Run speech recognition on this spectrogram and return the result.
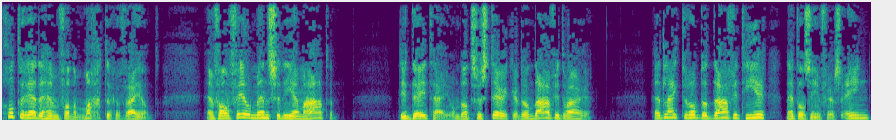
God redde hem van een machtige vijand en van veel mensen die hem haten. Dit deed hij omdat ze sterker dan David waren. Het lijkt erop dat David hier, net als in vers 1,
